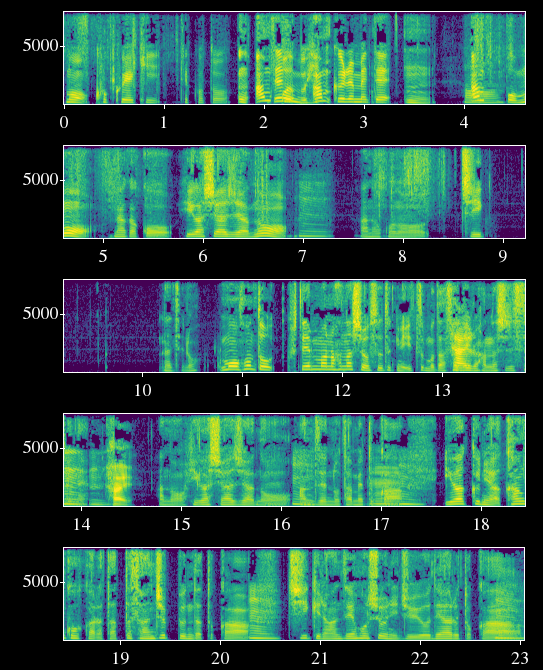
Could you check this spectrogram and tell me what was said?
もう国益ってこと。うん、安保全部ひっくるめて。うん、安保もなんかこう東アジアのうん。あのこの地なんていうのもう本当普天間の話をするときにいつも出される話ですよね、うんうんはいあの東アジアのうん。安全のためとか、うん。岩国は韓国からたった30分だとか、うん。地域の安全保障に重要であるとか、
